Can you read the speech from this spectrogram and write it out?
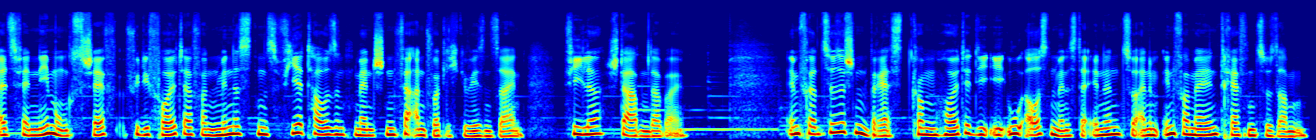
als Vernehmungschef für die Folter von mindestens 4000 Menschen verantwortlich gewesen sein. Viele starben dabei. Im französischen Brest kommen heute die EU-Außenministerinnen zu einem informellen Treffen zusammen.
